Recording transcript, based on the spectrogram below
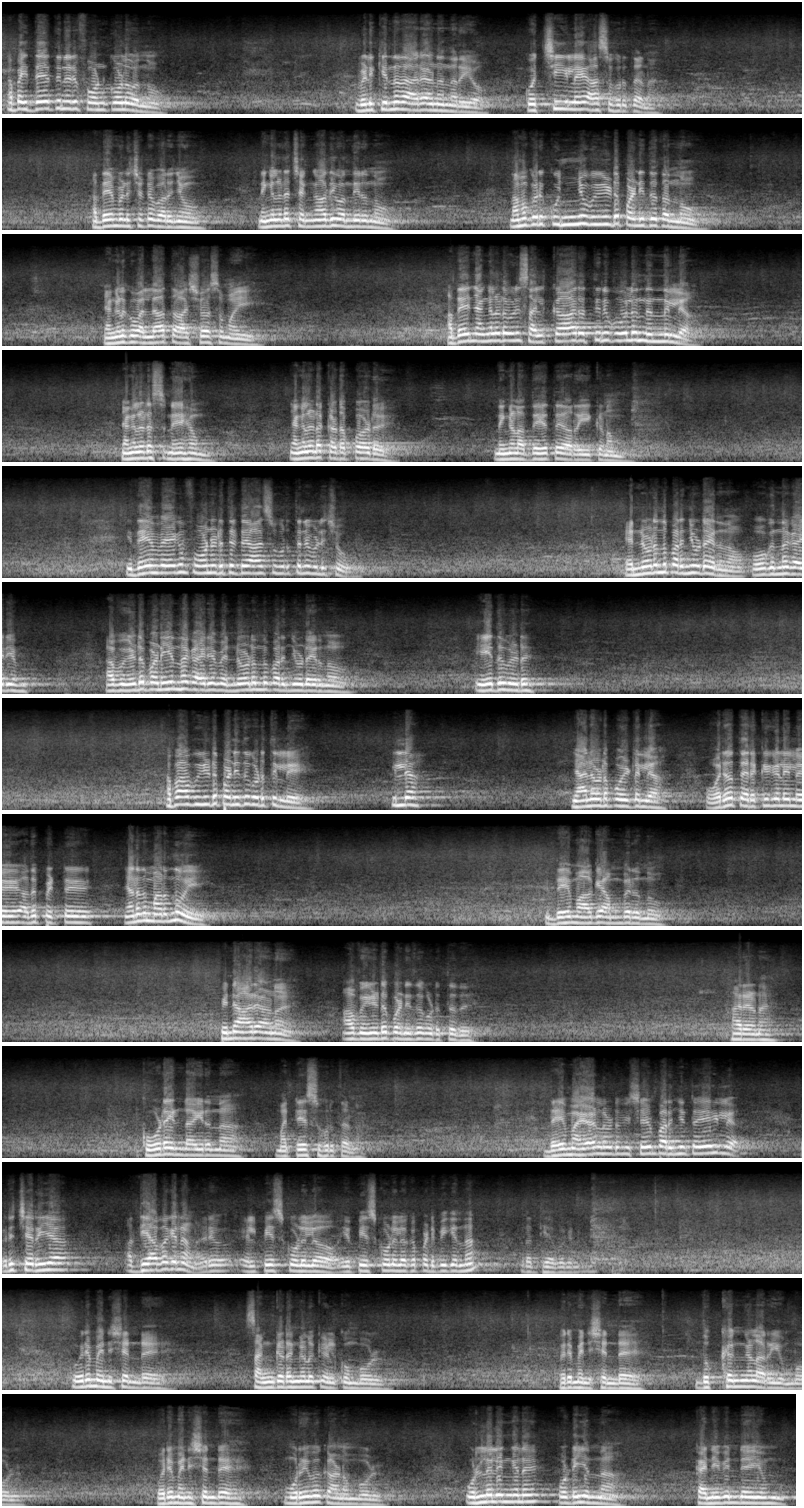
അപ്പം ഇദ്ദേഹത്തിനൊരു ഫോൺ കോൾ വന്നു. വിളിക്കുന്നത് ആരാണെന്നറിയോ? കൊച്ചിയിലെ ആ സുഹൃത്താണ്. അദ്ദേഹം വിളിച്ചിട്ട് പറഞ്ഞു നിങ്ങളുടെ ചങ്ങാതി വന്നിരുന്നു. നമുക്കൊരു കുഞ്ഞു വീട് പണിത് തന്നു. ഞങ്ങൾക്ക് വല്ലാത്ത ആശ്വാസമായി. അതേ ഞങ്ങളുടെ ഒരു സൽക്കാരത്തിന് പോലും നിന്നില്ല. ഞങ്ങളുടെ സ്നേഹം ഞങ്ങളുടെ കടപ്പാട് നിങ്ങൾ അദ്ദേഹത്തെ അറിയിക്കണം. ഇദ്ദേഹം വേഗം ഫോൺ എടുത്തിട്ട് ആ സുഹൃത്തിനെ വിളിച്ചു. എന്നോടൊന്ന് പറഞ്ഞുകൂടായിരുന്നോ പോകുന്ന കാര്യം ആ വീട് പണിയുന്ന കാര്യം എന്നോടൊന്ന് പറഞ്ഞുകൂടായിരുന്നോ? ഏത് വീട്? അപ്പൊ ആ വീട് പണിത് കൊടുത്തില്ലേ? ഇല്ല. ഞാനവിടെ പോയിട്ടില്ല. ഓരോ തിരക്കുകളിൽ അത് പെട്ട് ഞാനത് മറന്നുപോയി. ഇദ്ദേഹം ആകെ അമ്പരുന്നു. പിന്നെ ആരാണ് ആ വീട് പണിത് കൊടുത്തത്? ആരാണ്? കൂടെ ഉണ്ടായിരുന്ന മറ്റേ സുഹൃത്താണ്. അദ്ദേഹം അയാളോട് വിഷയം പറഞ്ഞിട്ടേ ഇല്ല. ഒരു ചെറിയ അധ്യാപകനാണ്. ഒരു എൽ പി സ്കൂളിലോ യു പി സ്കൂളിലോ ഒക്കെ പഠിപ്പിക്കുന്ന ഒരു അധ്യാപകനാണ്. ഒരു മനുഷ്യന്റെ സങ്കടങ്ങൾ കേൾക്കുമ്പോൾ ഒരു മനുഷ്യന്റെ ദുഃഖങ്ങൾ അറിയുമ്പോൾ ഒരു മനുഷ്യന്റെ മുറിവ് കാണുമ്പോൾ ഉള്ളിലിങ്ങനെ പൊടിയുന്ന കനിവിന്റെയും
